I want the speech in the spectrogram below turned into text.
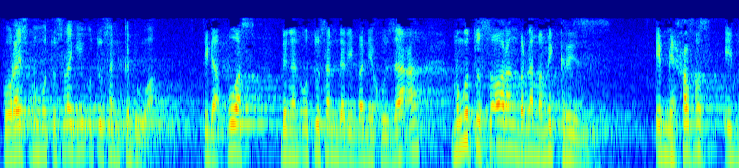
Quraisy mengutus lagi utusan kedua. Tidak puas dengan utusan dari Bani Khuza'ah mengutus seorang bernama Mikriz Ibni Hafiz Ibn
